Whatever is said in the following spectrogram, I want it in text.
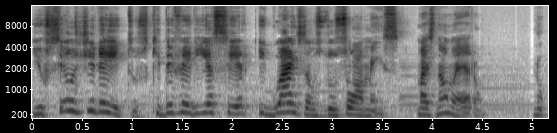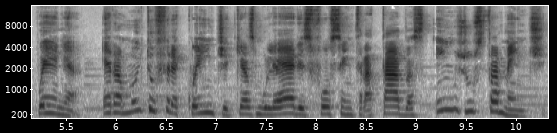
e os seus direitos, que deveria ser iguais aos dos homens, mas não eram. No Quênia, era muito frequente que as mulheres fossem tratadas injustamente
